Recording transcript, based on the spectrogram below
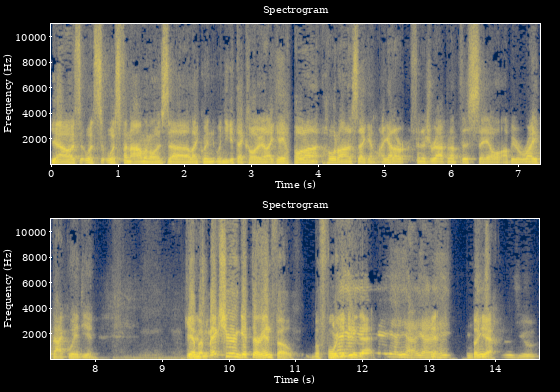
Yeah, what's what's what's phenomenal is uh, like when when you get that call, you're like, "Hey, hold on, hold on a second. I gotta finish wrapping up this sale. I'll be right back with you." yeah, but make sure and get their info before yeah, you do yeah, that. Yeah, yeah, yeah, yeah. Hey, but yeah, lose you,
